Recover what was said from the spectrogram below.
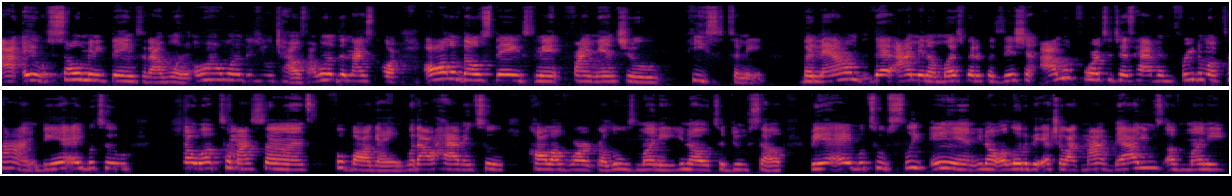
I, it was so many things that I wanted. Oh, I wanted the huge house. I wanted the nice car. All of those things meant financial peace to me. But now that I'm in a much better position, I look forward to just having freedom of time, being able to show up to my son's football game without having to call off work or lose money, you know, to do so. Being able to sleep in, you know, a little bit extra. Like my values of money,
